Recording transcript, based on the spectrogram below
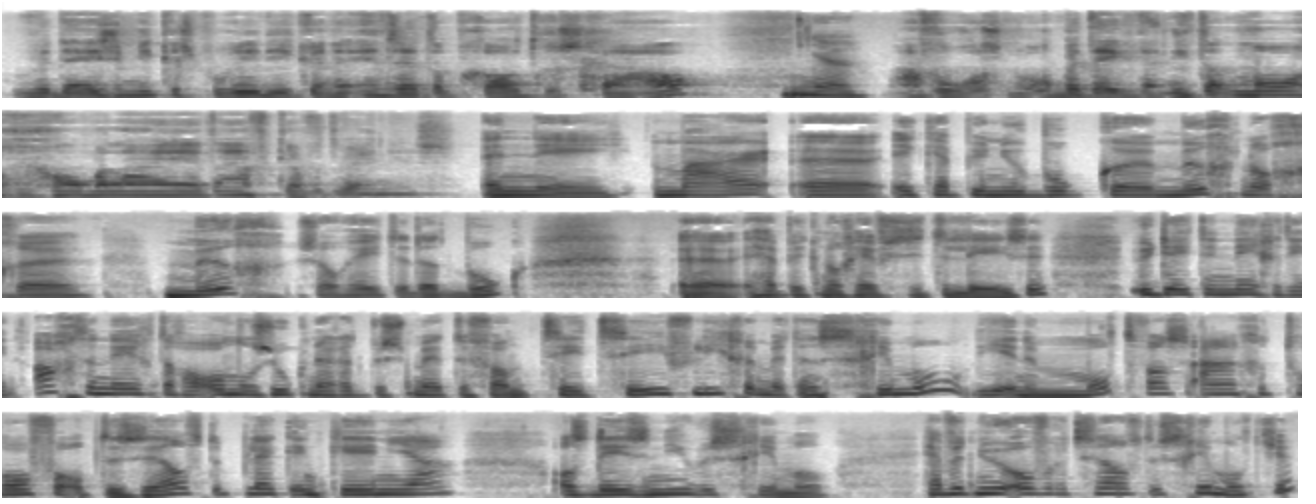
we deze microsporidie kunnen inzetten op grotere schaal. Ja. Maar vooralsnog betekent dat niet dat morgen gewoon malaria uit Afrika verdwenen is. En nee, maar uh, ik heb in uw boek uh, Mug nog... Uh, Mug, zo heette dat boek... heb ik nog even zitten lezen. U deed in 1998 al onderzoek naar het besmetten van tsetse-vliegen met een schimmel die in een mot was aangetroffen op dezelfde plek in Kenia als deze nieuwe schimmel. Hebben we het nu over hetzelfde schimmeltje?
